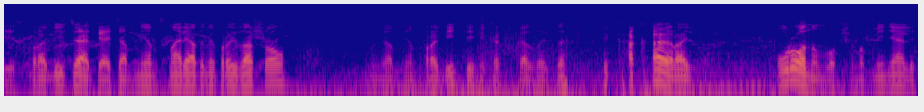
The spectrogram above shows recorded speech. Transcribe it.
Есть пробитие. Опять обмен снарядами произошел. Ну, обмен пробитиями, как сказать, да? Какая разница? Уроном, в общем, обменялись.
